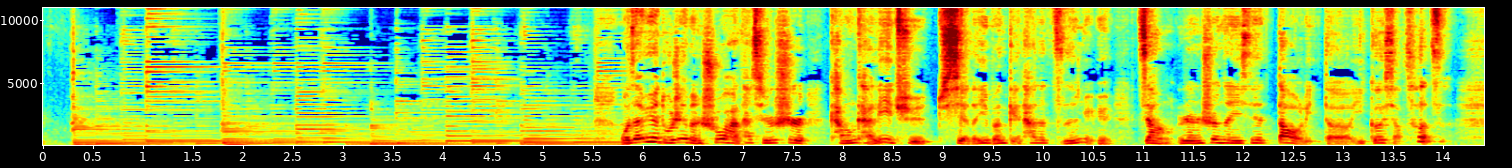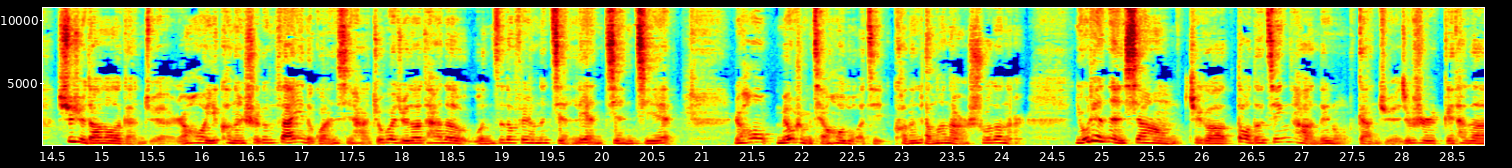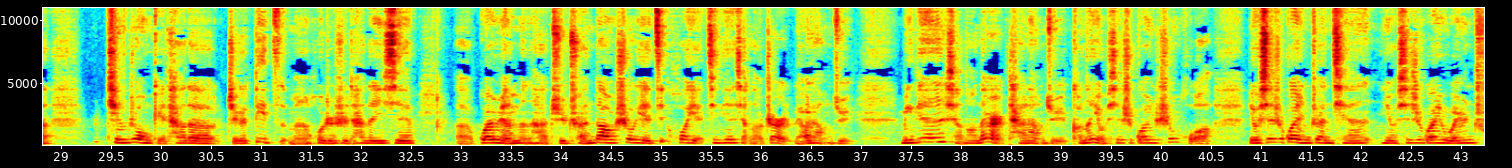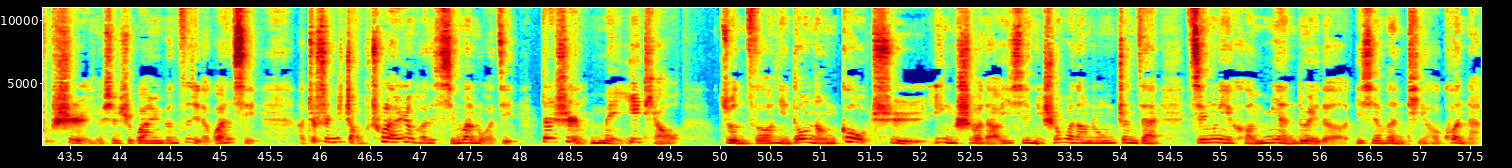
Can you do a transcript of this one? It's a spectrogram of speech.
我在阅读这本书啊，它其实是凯文·凯利去写的一本给他的子女讲人生的一些道理的一个小册子。絮絮叨叨的感觉，然后也可能是跟翻译的关系哈，就会觉得它的文字都非常的简练简洁，然后没有什么前后逻辑，可能讲到哪儿说到哪儿，有点点像这个《道德经》哈那种感觉，就是给他的听众、给他的这个弟子们，或者是他的一些呃官员们哈，去传道授业解惑也。今天想到这儿聊两句。明天想到那儿谈两句，可能有些是关于生活，有些是关于赚钱，有些是关于为人处事，有些是关于跟自己的关系啊，就是你找不出来任何的行文逻辑，但是每一条准则你都能够去映射到一些你生活当中正在经历和面对的一些问题和困难，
